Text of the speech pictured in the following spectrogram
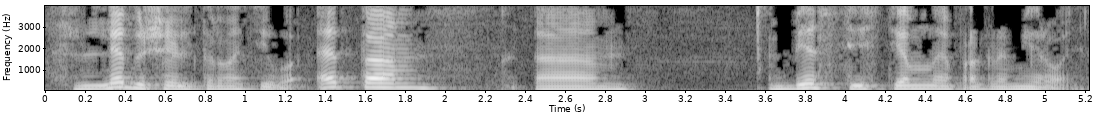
Следующая альтернатива это э, бессистемное программирование.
